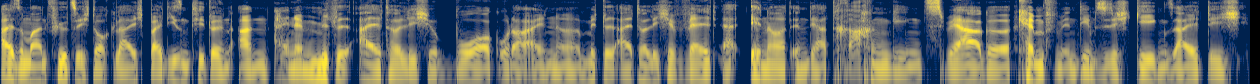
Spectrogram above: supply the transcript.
Also man fühlt sich doch gleich bei diesen Titeln an eine mittelalterliche Burg oder eine mittelalterliche Welt erinnert, in der Drachen gegen Zwerge kämpfen, indem sie sich gegenseitig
